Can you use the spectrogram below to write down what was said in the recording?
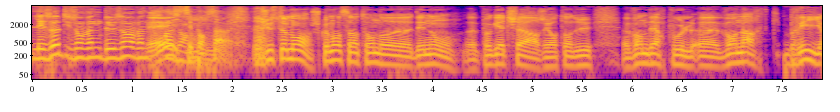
Les autres, ils ont 22 ans, 23 Eh oui, ans. c'est pour ça. ouais. Et justement, je commence à entendre des noms. Pogacar, j'ai entendu Van Der Poel, euh, Van Aert brille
